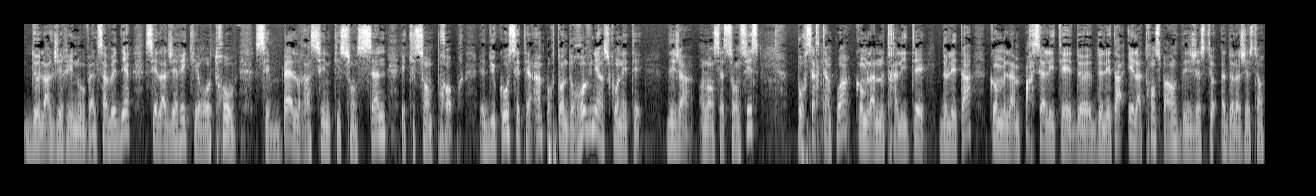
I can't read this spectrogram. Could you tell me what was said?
de l'Algérie nouvelle. Ça veut dire c'est l'Algérie qui retrouve ces belles racines qui sont saines et qui sont propres. Et du coup, c'était important de revenir à ce qu'on était déjà en l'an 706 pour certains points, comme la neutralité de l'État, comme l'impartialité de, l'État et la transparence des de la gestion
